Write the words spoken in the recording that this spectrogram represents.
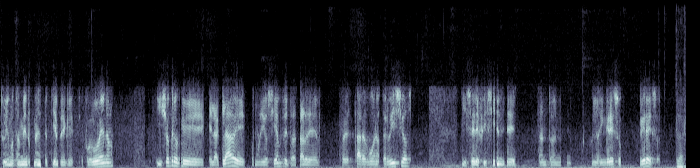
Tuvimos también un mes de septiembre que fue bueno y yo creo que, la clave, como digo siempre, tratar de prestar buenos servicios y ser eficiente tanto en, los ingresos como en los egresos. Claro.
